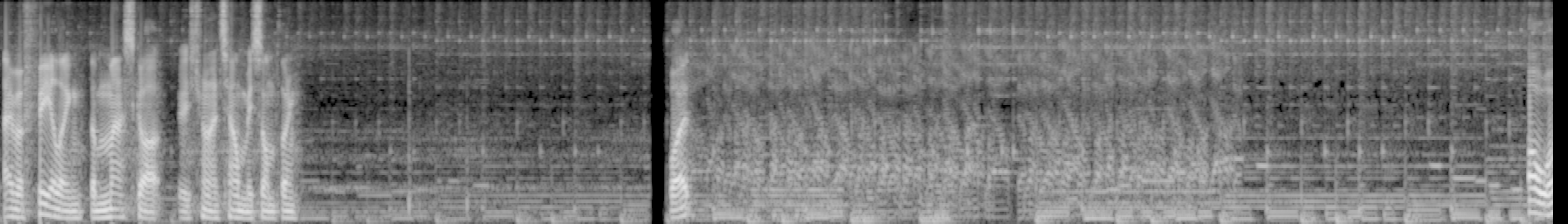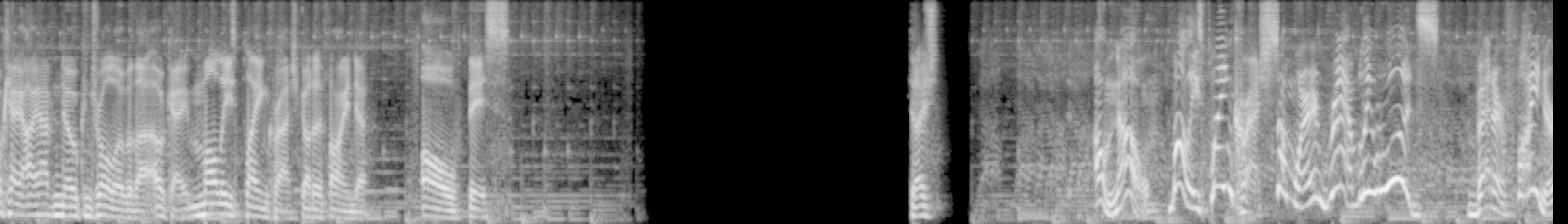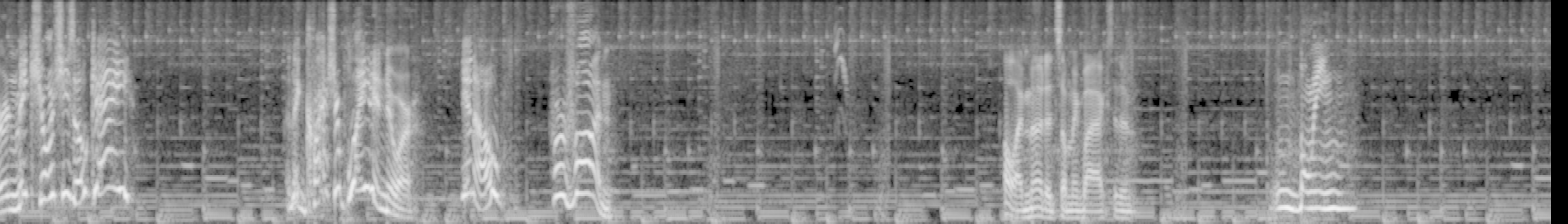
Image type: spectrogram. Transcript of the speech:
I have a feeling the mascot is trying to tell me something. What? Oh, okay, I have no control over that. Okay, Mollie's plane crash, gotta find her. Oh, this. Did I just... Oh no! Mollie's plane crashed somewhere in Rambley Woods! Better find her and make sure she's okay! And then crash a plane into her! You know, for fun! Oh, I murdered something by accident. Boing!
